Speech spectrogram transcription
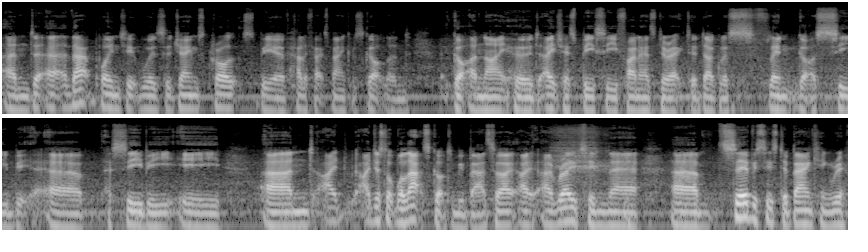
And uh, at that point, it was James Crosby of Halifax Bank of Scotland got a knighthood, HSBC Finance Director Douglas Flint got a, CB, uh, a CBE. And I, I just thought, well, that's got to be bad. So I, I, I wrote in there, um, services to banking rip,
